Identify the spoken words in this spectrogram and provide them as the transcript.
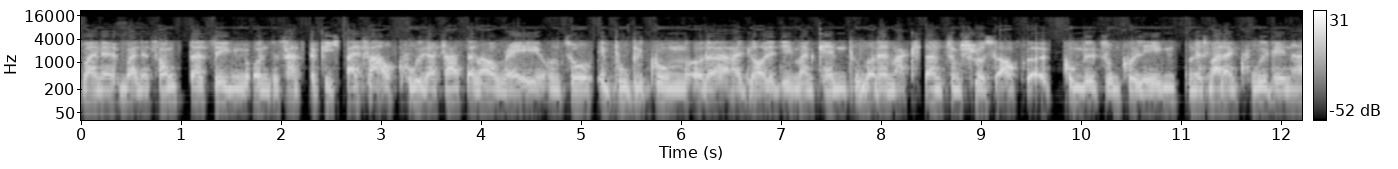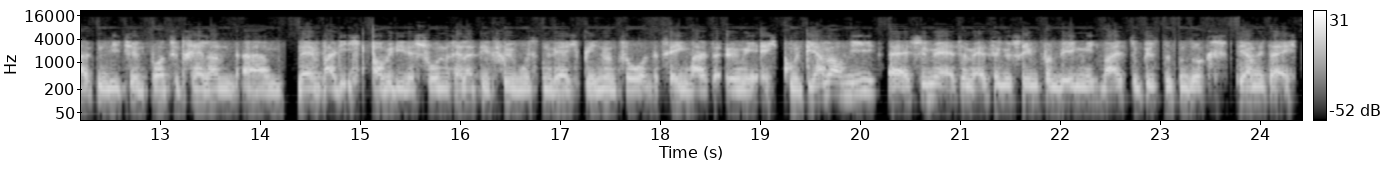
meine, meine Songs da singen und es hat wirklich, weil es war auch cool, da saß dann auch Ray und so im Publikum oder halt Leute, die man kennt oder Max dann zum Schluss auch äh, Kumpels und Kollegen. Und es war dann cool, denen halt ein Liedchen vorzuträllern, ähm, ne, weil die, ich glaube, die das schon relativ früh wussten, wer ich bin und so. Und deswegen war das irgendwie echt cool. Die haben auch nie äh, mir SMS geschrieben von wegen, ich weiß, du bist es und so. Die haben mich da echt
